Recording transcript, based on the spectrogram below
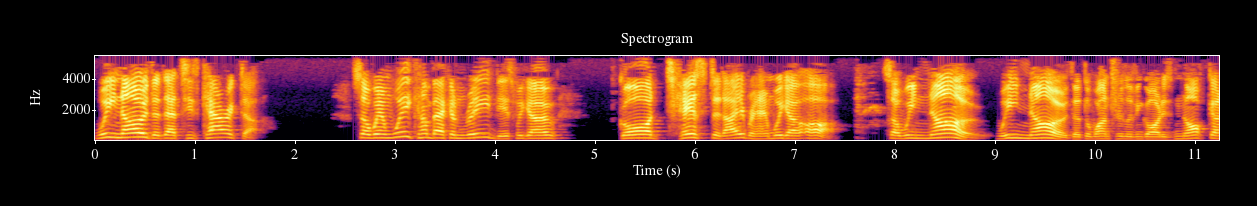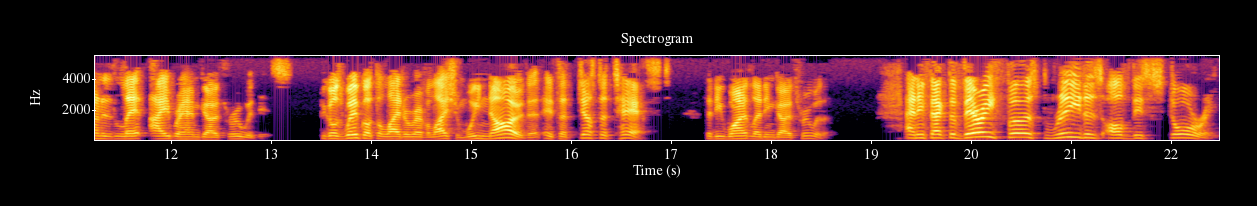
We know that that's his character. So when we come back and read this, we go, God tested Abraham. We go, oh, so we know, we know that the one true living God is not going to let Abraham go through with this. Because we've got the later revelation. We know that it's a, just a test, that he won't let him go through with it. And in fact, the very first readers of this story,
